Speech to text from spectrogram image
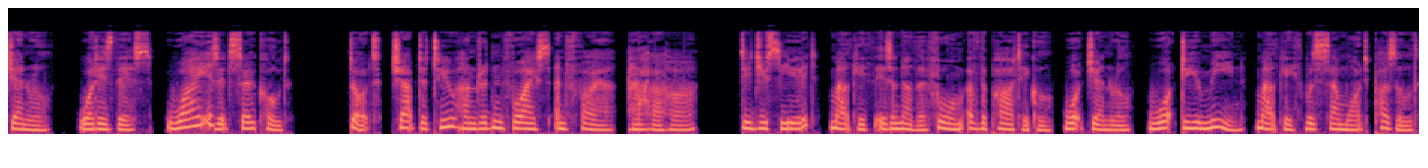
General, what is this? Why is it so cold? Dot. Chapter 204 Ice and Fire. Ha ha ha, did you see it? Malkith is another form of the particle. What general? What do you mean? Malkith was somewhat puzzled,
